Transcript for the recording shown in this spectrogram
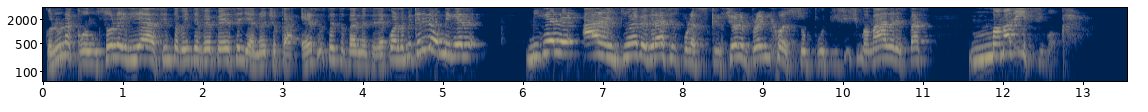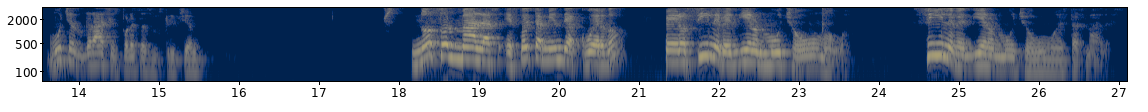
Con una consola iría a 120 FPS y a no 8K. Eso estoy totalmente de acuerdo. Mi querido Miguel. Miguel Arent 9, gracias por la suscripción en Prime, hijo de su putísima madre. Estás mamadísimo. Muchas gracias por esa suscripción. No son malas, estoy también de acuerdo pero sí le vendieron mucho humo, güey. Sí le vendieron mucho humo a estas madres.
